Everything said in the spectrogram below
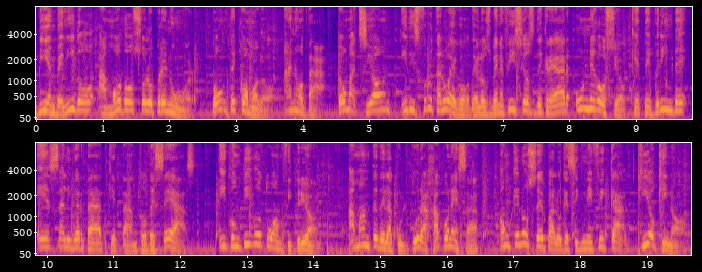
Bienvenido a Modo Soloprenur. Ponte cómodo, anota, toma acción y disfruta luego de los beneficios de crear un negocio que te brinde esa libertad que tanto deseas. Y contigo tu anfitrión, amante de la cultura japonesa, aunque no sepa lo que significa Kyokino,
